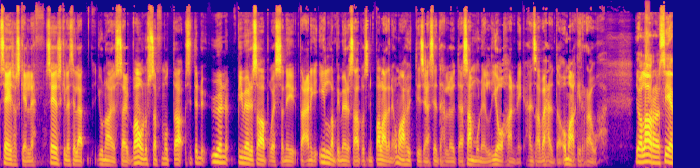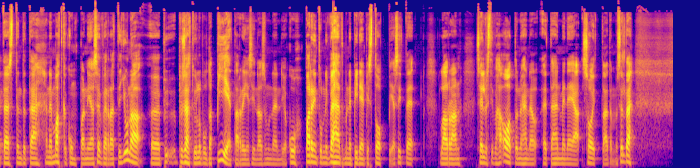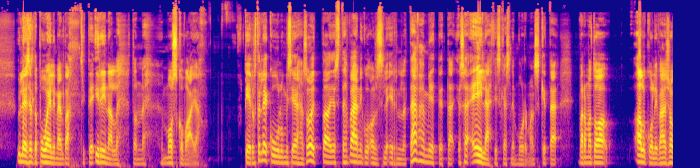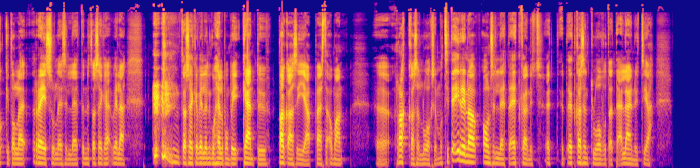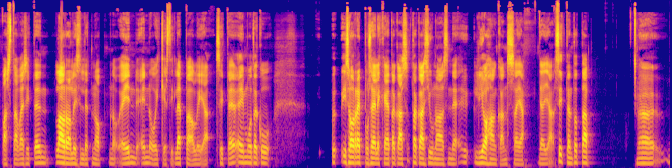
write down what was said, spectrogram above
seisoskelle, seisoskelle siellä juna jossain vaunussa, mutta sitten yön pimeyden saapuessa, niin, tai ainakin illan pimeyden saapuessa, niin palaa tänne omaa hyttiinsä ja sieltä hän löytää sammuneen Johan, niin hän saa vähän tätä omaakin rauhaa. Joo, Laura sietää sitten tätä hänen matkakumppania sen verran, että juna pysähtyy lopulta Pietariin. Siinä on semmoinen joku parin tunnin vähän tämmöinen pidempi stoppi. Ja sitten Laura on selvästi vähän oottanut, että hän menee ja soittaa tämmöiseltä yleiseltä puhelimelta sitten Irinalle tonne Moskovaan ja tiedustelee kuulumisia, hän soittaa ja sitten vähän niin kuin on sille Irinalle, että hän vähän miettii, että jos hän ei lähtisikään sinne Murmansk, että varmaan tuo alku oli vähän shokki tuolle reissulle sille, että nyt olisi ehkä vielä, olisi ehkä vielä niin kuin helpompi kääntyä takaisin ja päästä oman ö, rakkaansa luokse, mutta sitten Irina on silleen, että etkä nyt, et, et, etkä sen nyt luovuta, että älä nyt ja vastaava. Ja sitten Laura oli silleen, että no, no en, en oikeasti, läppä oli. Ja sitten ei muuta kuin iso reppu selkeä takas, takas junaa sinne Liohan kanssa. Ja, ja, ja sitten tota,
